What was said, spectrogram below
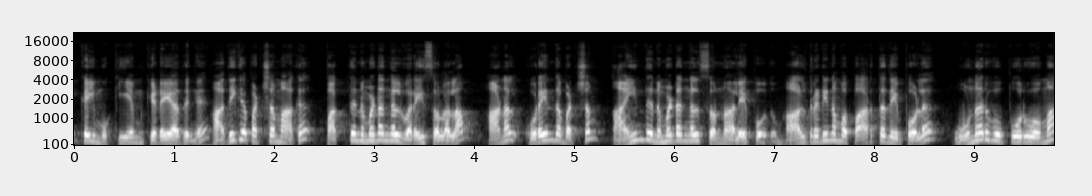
எண்ணிக்கை முக்கியம் கிடையாதுங்க. அதிகபட்சமாக பத்து நிமிடங்கள் வரை சொல்லலாம். ஆனால் குறைந்தபட்சம் ஐந்து நிமிடங்கள் சொன்னாலே போதும். ஆல்ரெடி நம்ம பார்த்ததை போல உணர்வு பூர்வமா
